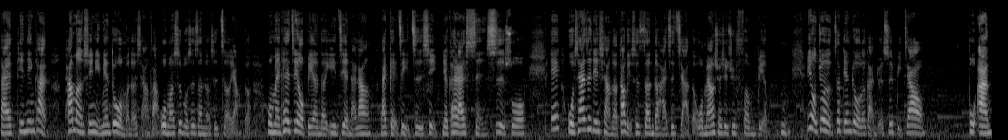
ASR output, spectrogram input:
来听听看他们心里面对我们的想法，我们是不是真的是这样的？我们也可以借由别人的意见来让来给自己自信，也可以来审视说，诶，我现在自己想的到底是真的还是假的？我们要学习去分辨，嗯，因为我觉得这边给我的感觉是比较不安，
